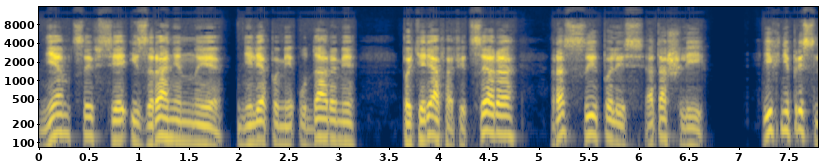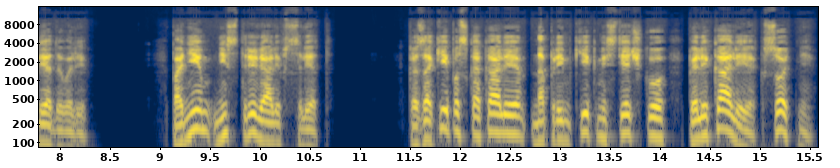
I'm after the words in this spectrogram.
Немцы, все израненные нелепыми ударами, потеряв офицера, рассыпались, отошли. Их не преследовали. По ним не стреляли вслед. Казаки поскакали напрямки к местечку Пеликалии, к сотне.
